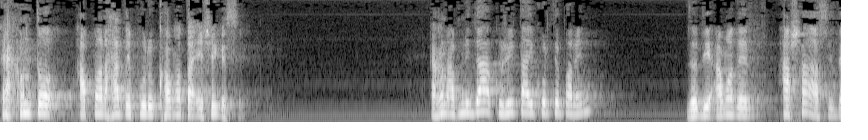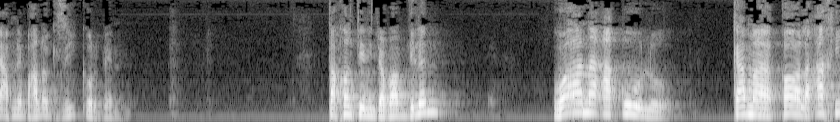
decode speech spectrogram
এখন তো আপনার হাতে পুরো ক্ষমতা এসে গেছে। এখন আপনি যা খুশি তাই করতে পারেন। যদি আমাদের আশা আছে যে আপনি ভালো কিছুই করবেন। তখন তিনি জবাব দিলেন, ওয়ানা আকুলু কামা কল আখি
